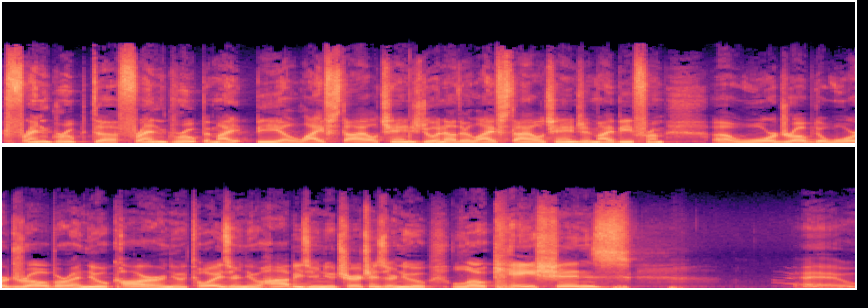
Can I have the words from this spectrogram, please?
friend group to friend group. It might be a lifestyle change to another lifestyle change. It might be from wardrobe to wardrobe, or a new car, or new toys, or new hobbies, or new churches, or new locations. Uh,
